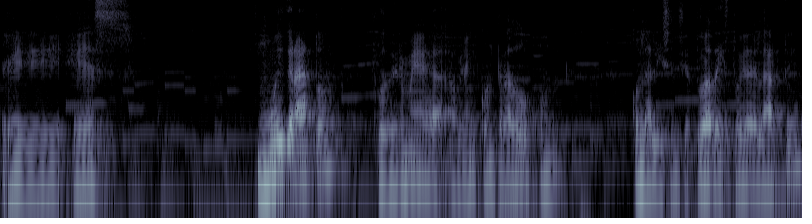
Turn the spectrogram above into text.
Eh, es muy grato poderme haber encontrado con, con, la licenciatura de Historia del Arte,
